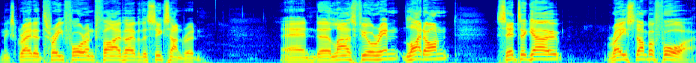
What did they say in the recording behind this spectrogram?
Mixed graded 3, 4 and 5 over the 600. And uh, last are in. Light on. Set to go. Race number 4.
